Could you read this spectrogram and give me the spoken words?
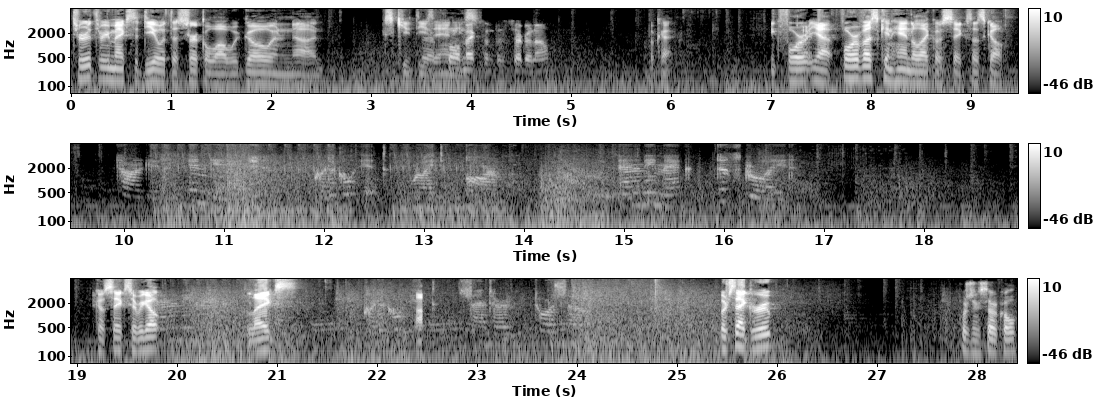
two or three mechs to deal with the circle while we go and uh, execute these Yeah, four annies. mechs into the circle now. Okay. I think four. Yeah, four of us can handle Echo Six. Let's go. Echo Six. Here we go. Legs. Up. Center torso. Push that group. Pushing circle.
